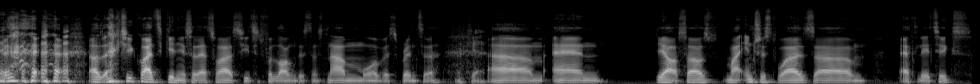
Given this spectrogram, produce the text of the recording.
you know. I was actually quite skinny, so that's why I was suited for long distance. Now I'm more of a sprinter. Okay. Um, and yeah, so I was my interest was um, athletics.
